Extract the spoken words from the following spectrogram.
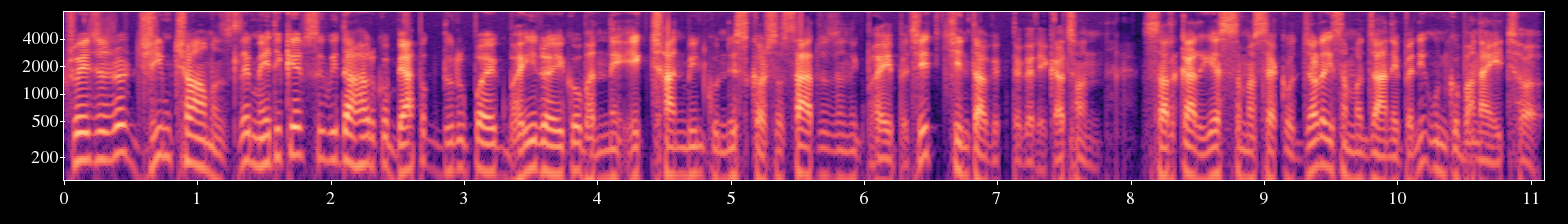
ट्रेजरर जिम चामन्सले मेडिकेयर सुविधाहरूको व्यापक दुरुपयोग भइरहेको भन्ने एक छानबिनको निष्कर्ष सार्वजनिक भएपछि चिन्ता व्यक्त गरेका छन्। सरकार यस समस्याको जडैसम्म जाने पनि उनको भनाइ छ।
